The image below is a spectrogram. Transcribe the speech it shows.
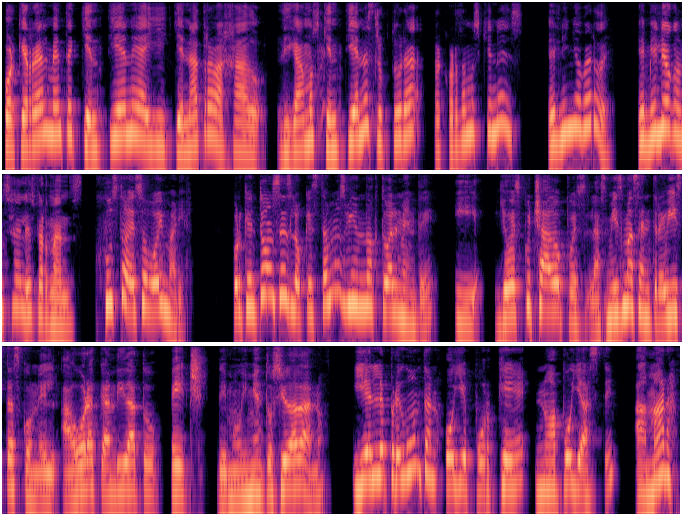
porque realmente quien tiene ahí, quien ha trabajado, digamos, quien tiene estructura, recordemos quién es, el niño verde, Emilio González Fernández. Justo a eso voy, María. Porque entonces lo que estamos viendo actualmente, y yo he escuchado pues las mismas entrevistas con el ahora candidato Pech de Movimiento Ciudadano, y él le preguntan, oye, ¿por qué no apoyaste a Mara?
